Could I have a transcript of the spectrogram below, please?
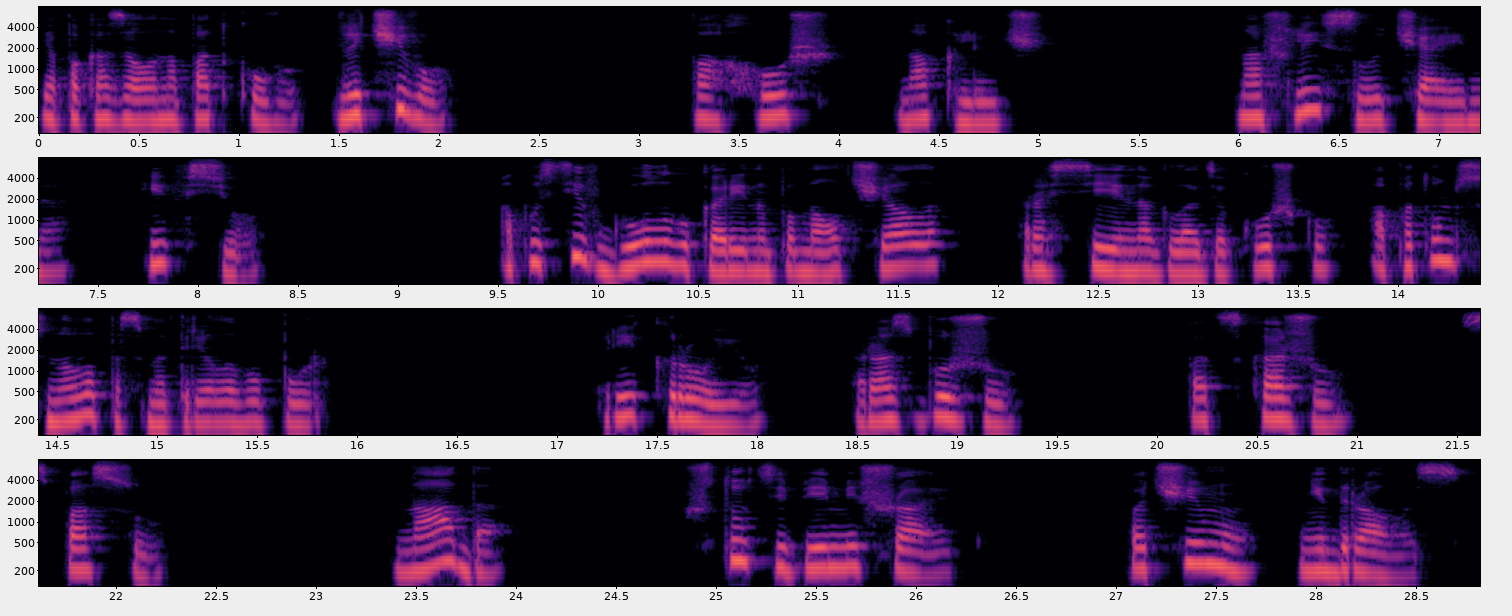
Я показала на подкову. Для чего? Похож на ключ. Нашли случайно, и все. Опустив голову, Карина помолчала, рассеянно гладя кошку, а потом снова посмотрела в упор. Прикрою, разбужу, подскажу, спасу. Надо? Что тебе мешает? Почему не дралась?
